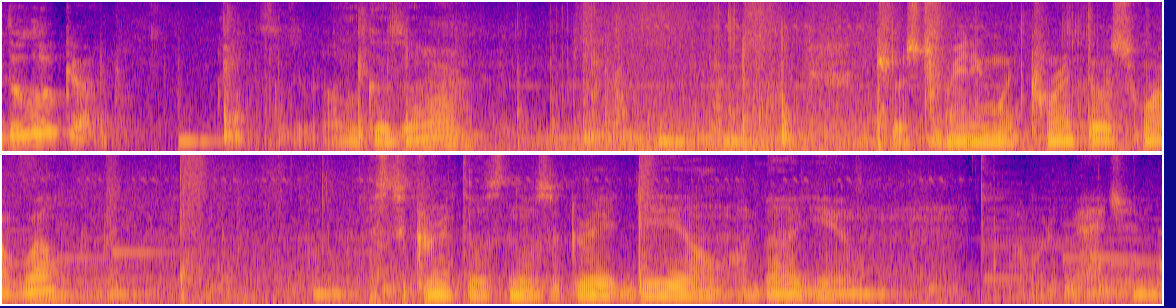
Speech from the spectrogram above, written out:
DeLuca. Mr. Alcazar? Trust your meeting with Corinthos went well? Mr. Corinthos knows a great deal about you. I would imagine.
